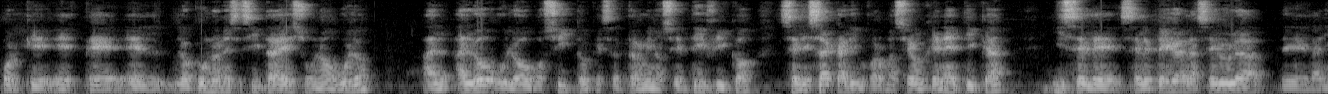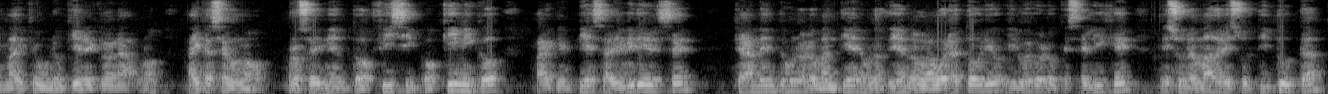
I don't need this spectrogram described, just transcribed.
porque este, el- lo que uno necesita es un óvulo. Al, al óvulo ovocito, que es el término científico, se le saca la información genética y se le, se le pega la célula del animal que uno quiere clonar, ¿no? Hay que hacer unos procedimientos físicos, químicos, para que empiece a dividirse Generalmente uno lo mantiene unos días en el laboratorio y luego lo que se elige es una madre sustituta,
